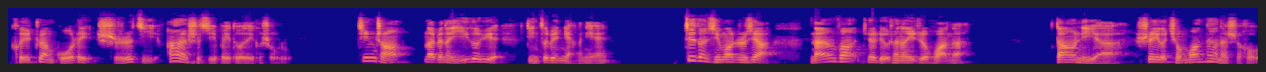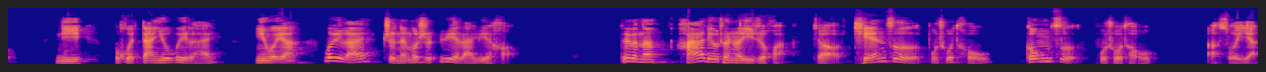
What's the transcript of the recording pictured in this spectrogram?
可以赚国内十几、二十几倍多的一个收入，经常那边的一个月顶这边两年。这种情况之下，南方就流传了一句话呢：当你啊是一个穷光蛋的时候，你不会担忧未来。因为呀，未来只能够是越来越好。这个呢，还流传着一句话，叫“田字不出头，工字不出头”，啊，所以啊，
